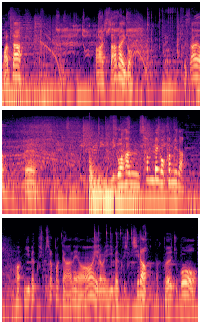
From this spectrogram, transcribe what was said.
왔다 아 싸다 이거 네, 싸요 네 이거 한 300억 합니다 어 297억밖에 안 해요. 이러면 297억 딱 더해주고.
